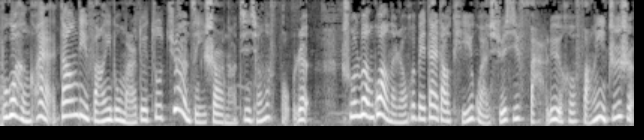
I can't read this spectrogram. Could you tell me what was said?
不过很快，当地防疫部门对做卷子一事儿呢进行了否认，说乱逛的人会被带到体育馆学习法律和防疫知识，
